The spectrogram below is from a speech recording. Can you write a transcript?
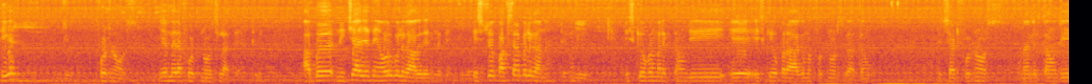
ठीक है? फुट नोट्स ये मेरा फुट नोट्स लाते हैं ठीक है? अब नीचे आ जाते हैं और को लगा के देख लेते हैं। हिस्ट्री ऑफ़ पाकिस्तान पे लगाना है ठीक है? जी। इसके ऊपर मैं लिखता हूँ जी ए इसके ऊपर आगे मैं फुट नोट्स लगाता हूँ। सेट फुट नोट्स मैं लिखता हूँ जी।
